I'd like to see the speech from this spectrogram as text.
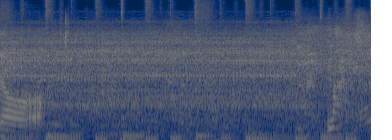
야. 맛있어.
